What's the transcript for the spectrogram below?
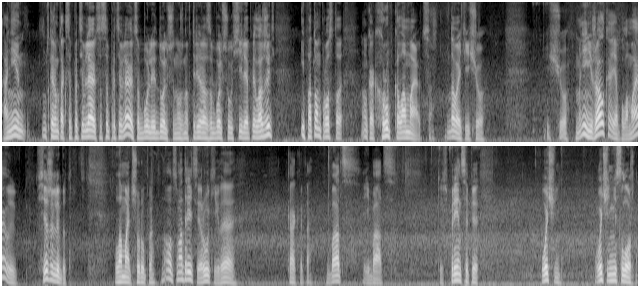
они, ну, скажем так, сопротивляются, сопротивляются более дольше, нужно в три раза больше усилия приложить, и потом просто, ну, как хрупко ломаются. Давайте еще еще. Мне не жалко, я поломаю. Все же любят ломать шурупы. Ну вот смотрите, руки, да, как это, бац и бац. То есть, в принципе, очень, очень несложно.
